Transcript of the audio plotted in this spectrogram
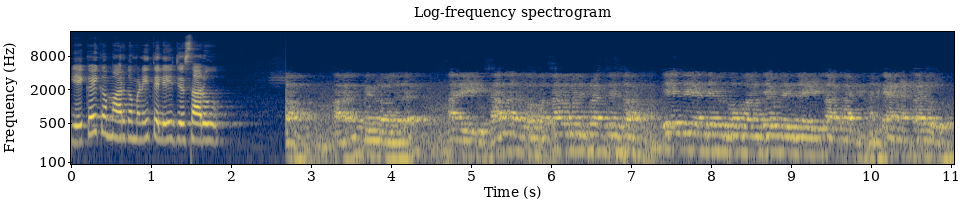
ఏకైక మార్గమని తెలియజేశారు. ఆయన వల్ల అది చాలా గొప్ప చాలా మంది ప్రశ్నిస్తారు ఏదే దేవుడు గొప్ప దేవుడు ఏదే ఇట్లా కానీ అందుకే ఆయన అంటాడు.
